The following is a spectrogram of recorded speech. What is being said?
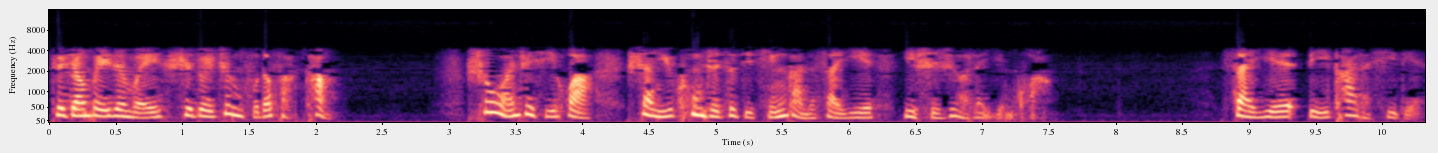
这将被认为是对政府的反抗。说完这些话，善于控制自己情感的赛耶已是热泪盈眶。赛耶离开了西点，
